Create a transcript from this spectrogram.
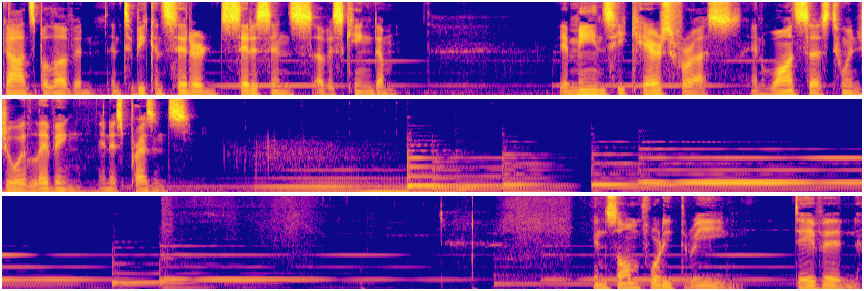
God's beloved and to be considered citizens of His kingdom. It means He cares for us and wants us to enjoy living in His presence. In Psalm 43, David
